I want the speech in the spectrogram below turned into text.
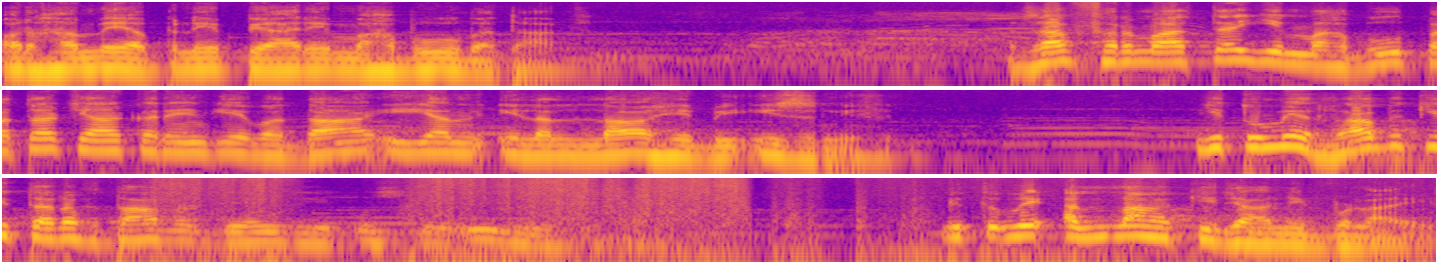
और हमें अपने प्यारे महबूब अता किए रब फरमाता है, ये महबूब पता क्या करेंगे? ये तुम्हें रब की तरफ़ दावत देंगे, उसके ये तुम्हें अल्लाह की जानब बुलाएँगे।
